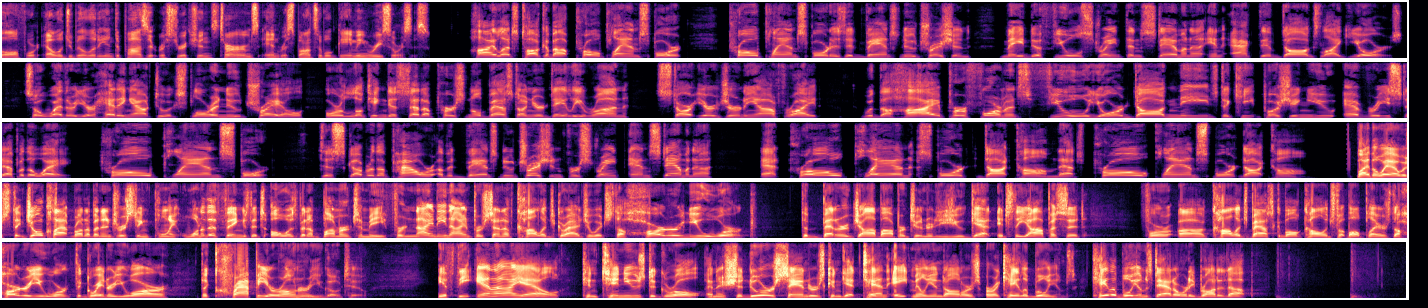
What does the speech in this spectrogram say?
for eligibility and deposit restrictions, terms, and responsible gaming resources. Hi, let's talk about Pro Plan Sport. Pro Plan Sport is advanced nutrition made to fuel strength and stamina in active dogs like yours. So whether you're heading out to explore a new trail or looking to set a personal best on your daily run, start your journey off right with the high performance fuel your dog needs to keep pushing you every step of the way. Pro Plan Sport. Discover the power of advanced nutrition for strength and stamina at ProPlansport.com. That's ProPlansport.com. By the way, I was thinking, Joel Klatt brought up an interesting point. One of the things that's always been a bummer to me for 99% of college graduates, the harder you work, the better job opportunities you get. It's the opposite for uh, college basketball, college football players. The harder you work, the greater you are, the crappier owner you go to. If the NIL continues to grow and a Shedeur Sanders can get 10, $8 million or a Caleb Williams, Caleb Williams' dad already brought it up.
